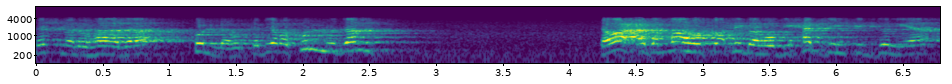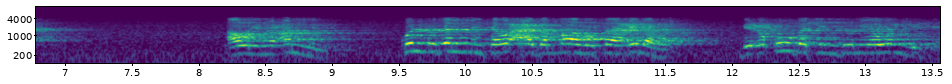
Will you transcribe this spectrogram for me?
تشمل هذا كله. الكبيرة كل ذنب توعد الله صاحبه بحد في الدنيا أو لنعمم كل ذنب توعد الله فاعله بعقوبة دنيوية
